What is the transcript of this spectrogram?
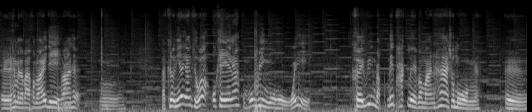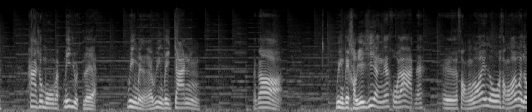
เออให้มันระบายความร้อนได้ดีว่างั้นเถอะอืมแต่เครื่องนี้ยังถือว่าโอเคนะ ผมว่าวิ่งโอ้โหเคยวิ่งแบบไม่พักเลยประมาณห้าชั่วโมงนะเออห้าชั่วโมงแบบไม่หยุดเลยอะวิ่งไปไหนวิ่งไปจันแล้วก็ วิ่งไปเขาเยี่ยเที่ยงนะโคราชนะเออสองร้อยโลสองร้อยกว่าโล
